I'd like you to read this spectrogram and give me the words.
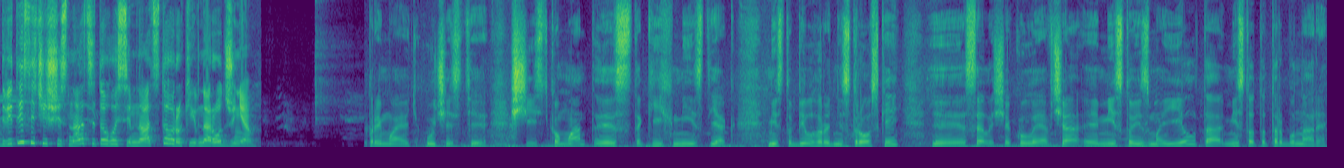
2016-17 років народження. Приймають участь е, шість команд е, з таких міст, як місто Білгород-Дністровський, е, селище Кулевча, місто Ізмаїл та місто Татарбунари.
